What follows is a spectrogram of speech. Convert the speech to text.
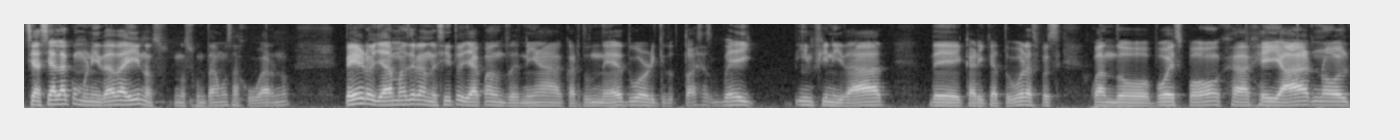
se hacía la comunidad ahí, nos, nos juntábamos a jugar, ¿no? Pero ya más grandecito, ya cuando tenía Cartoon Network y todas esas, güey, infinidad de caricaturas, pues cuando Bo Esponja, Hey Arnold,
